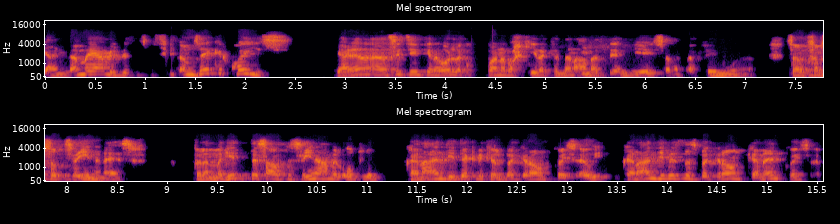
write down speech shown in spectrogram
يعني لما يعمل business بس يبقى مذاكر كويس. يعني أنا أنا نسيت يمكن أقول لك وأنا بحكي لك إن أنا عملت MBA سنة 2000 و... سنة 95 أنا آسف. فلما جيت 99 أعمل اطلب كان عندي technical background كويس قوي وكان عندي business background كمان كويس قوي.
